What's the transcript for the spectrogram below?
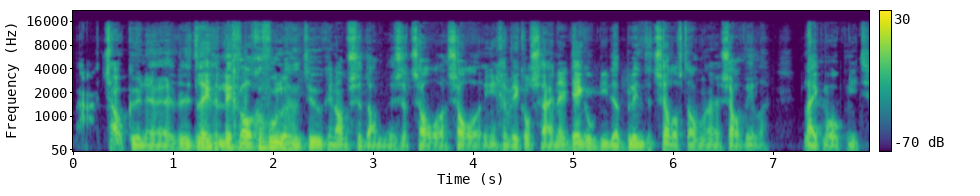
het zou kunnen. Het ligt, ligt wel gevoelig natuurlijk in Amsterdam. Dus dat zal, zal ingewikkeld zijn. Ik denk ook niet dat Blind het zelf dan eh, zou willen. Lijkt me ook niet.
